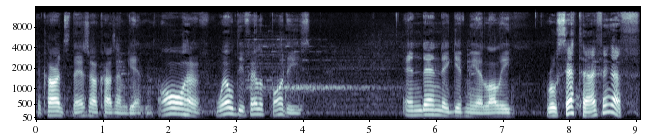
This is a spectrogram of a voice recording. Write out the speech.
the cards, the SR cards I'm getting, all have well developed bodies. And then they give me a lolly. Rosetta, I think I've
